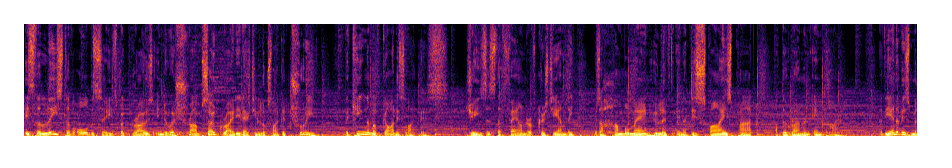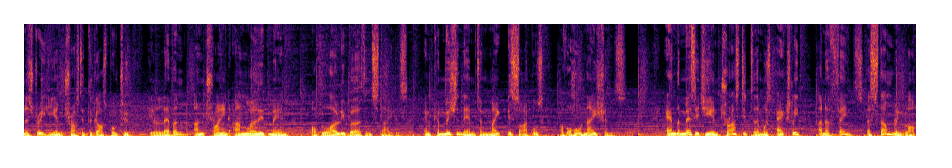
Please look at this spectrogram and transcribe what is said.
It's the least of all the seeds, but grows into a shrub so great it actually looks like a tree. The kingdom of God is like this. Jesus, the founder of Christianity, was a humble man who lived in a despised part of the Roman Empire. At the end of his ministry, he entrusted the gospel to 11 untrained, unlearned men of lowly birth and status and commissioned them to make disciples of all nations. And the message he entrusted to them was actually an offense, a stumbling block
